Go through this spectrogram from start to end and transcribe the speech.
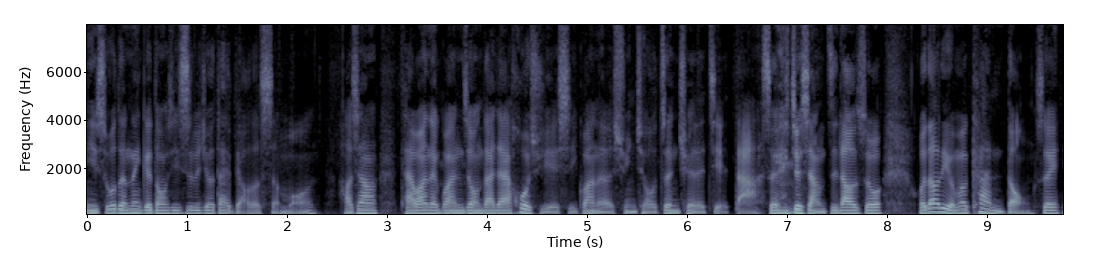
你说的那个东西是不是就代表了什么？好像台湾的观众，大家或许也习惯了寻求正确的解答，所以就想知道说我到底有没有看懂？所以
